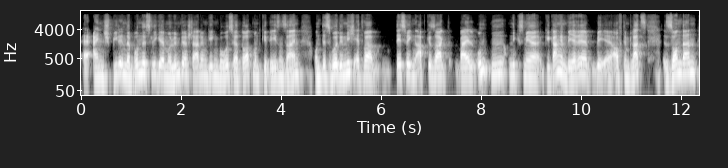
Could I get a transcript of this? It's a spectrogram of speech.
äh, ein Spiel in der Bundesliga im Olympiastadion gegen Borussia Dortmund gewesen sein. Und das wurde nicht etwa deswegen abgesagt, weil unten nichts mehr gegangen wäre äh, auf dem Platz, sondern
